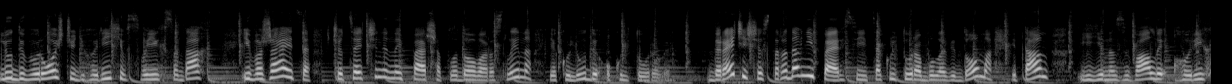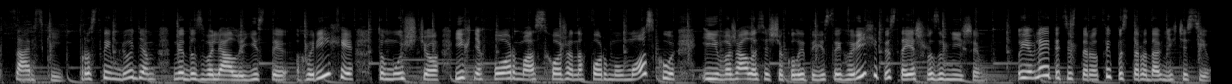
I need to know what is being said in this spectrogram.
люди вирощують горіхи в своїх садах, і вважається, що це чи не найперша плодова рослина, яку люди окультурили. До речі, ще в стародавній Персії ця культура була відома, і там її називали горіх царський. Простим людям не дозволяли їсти горіхи, тому що їхня форма схожа на форму мозку, і вважалося, що коли ти їси горіхи, ти стаєш розумнішим. Уявляєте ці стереотипи стародавніх часів?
